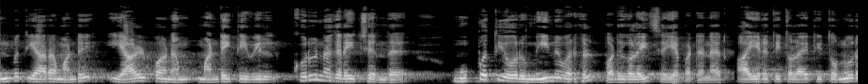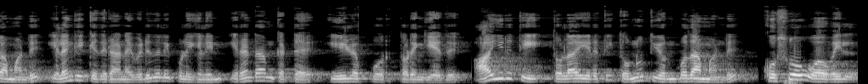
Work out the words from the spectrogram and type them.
எண்பத்தி ஆறாம் ஆண்டு யாழ்ப்பாணம் மண்டைத்தீவில் குருநகரைச் சேர்ந்த முப்பத்தி ஒரு மீனவர்கள் படுகொலை செய்யப்பட்டனர். ஆயிரத்தி தொள்ளாயிரத்தி தொண்ணூறாம் ஆண்டு இலங்கைக்கு எதிரான விடுதலை புலிகளின் இரண்டாம் கட்ட ஈழப்போர் தொடங்கியது. ஆயிரத்தி தொள்ளாயிரத்தி தொண்ணூத்தி ஒன்பதாம் ஆண்டு கொசோவோவில்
